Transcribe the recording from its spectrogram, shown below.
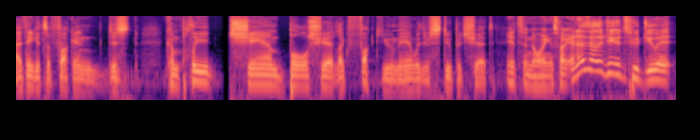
I think it's a fucking just complete sham bullshit. Like fuck you, man, with your stupid shit. It's annoying as fuck. And there's other dudes who do it,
